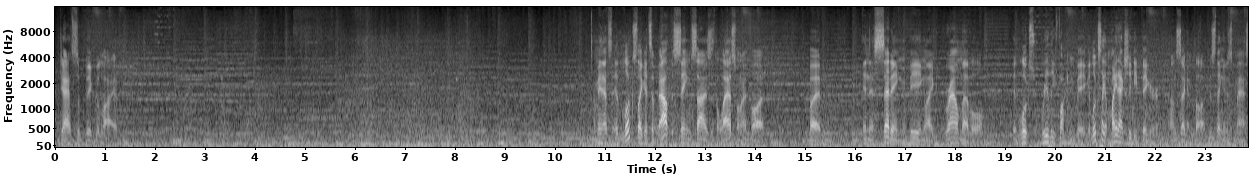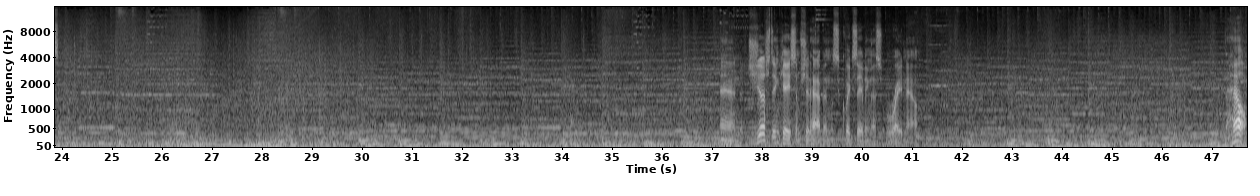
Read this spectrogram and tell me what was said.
That's a big Goliath. I mean, that's it looks like it's about the same size as the last one I thought, but in this setting, being like ground level, it looks really fucking big. It looks like it might actually be bigger on second thought. This thing is massive. And just in case some shit happens, quick saving this right now. Hell?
